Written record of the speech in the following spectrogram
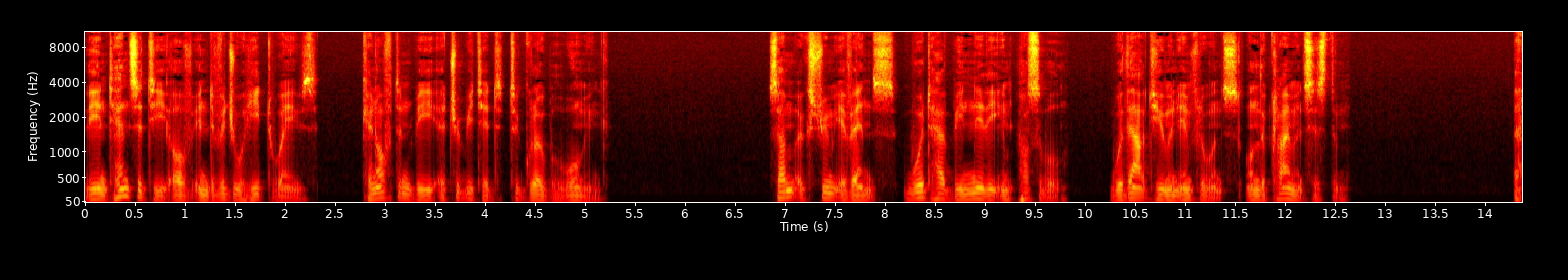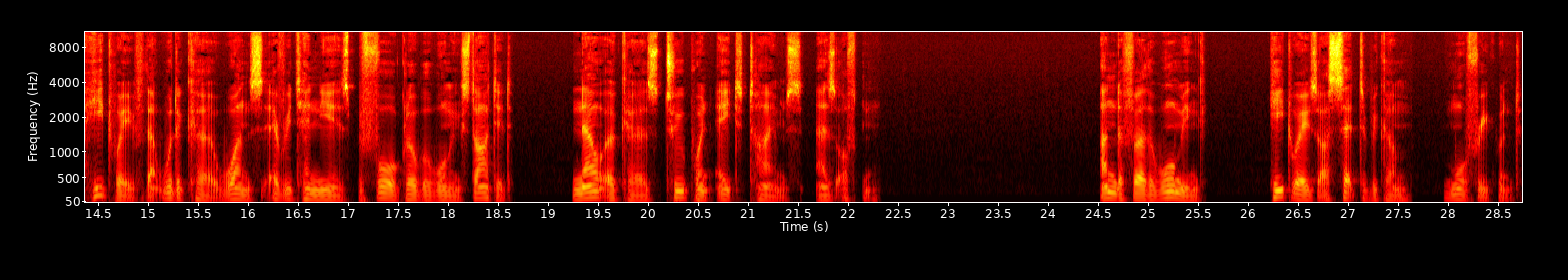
The intensity of individual heat waves can often be attributed to global warming. Some extreme events would have been nearly impossible without human influence on the climate system. A heat wave that would occur once every 10 years before global warming started now occurs 2.8 times as often. Under further warming, heat waves are set to become more frequent.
